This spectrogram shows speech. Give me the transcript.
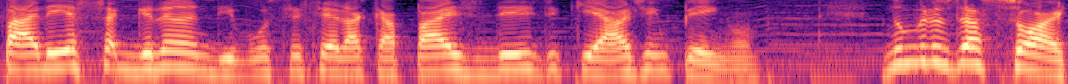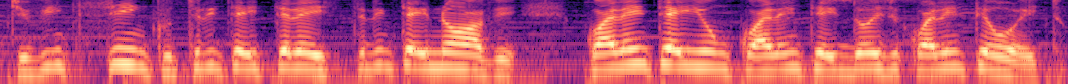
pareça grande, você será capaz desde que haja empenho. Números da sorte: 25, 33, 39, 41, 42 e 48.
